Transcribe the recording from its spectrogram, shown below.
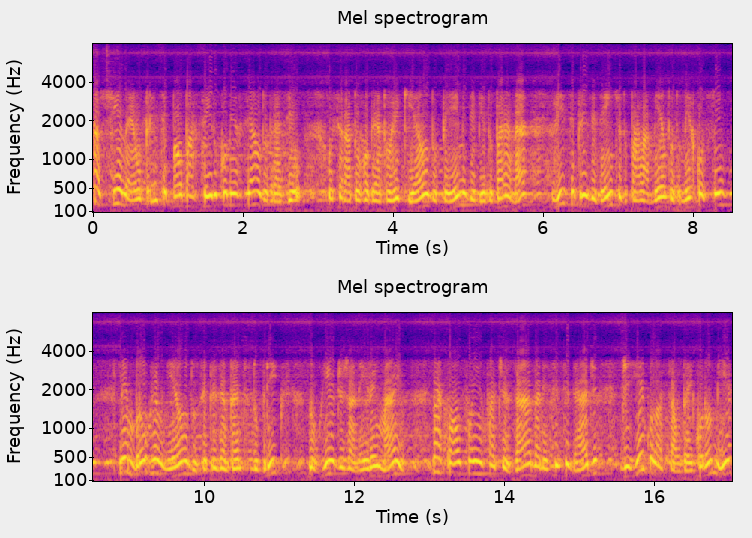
A China é o principal parceiro comercial do Brasil. O senador Roberto Requião, do PMDB do Paraná, vice-presidente do Parlamento do Mercosul, lembrou reunião dos representantes do BRICS no Rio de Janeiro em maio, na qual foi enfatizada a necessidade de regulação da economia,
